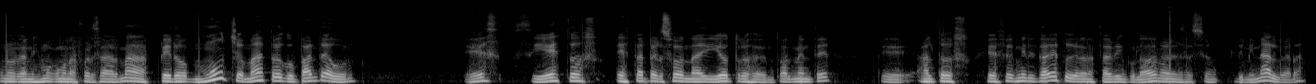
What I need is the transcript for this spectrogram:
un organismo como las Fuerzas Armadas, pero mucho más preocupante aún es si estos, esta persona y otros eventualmente eh, altos jefes militares pudieran estar vinculados a una organización criminal, ¿verdad?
